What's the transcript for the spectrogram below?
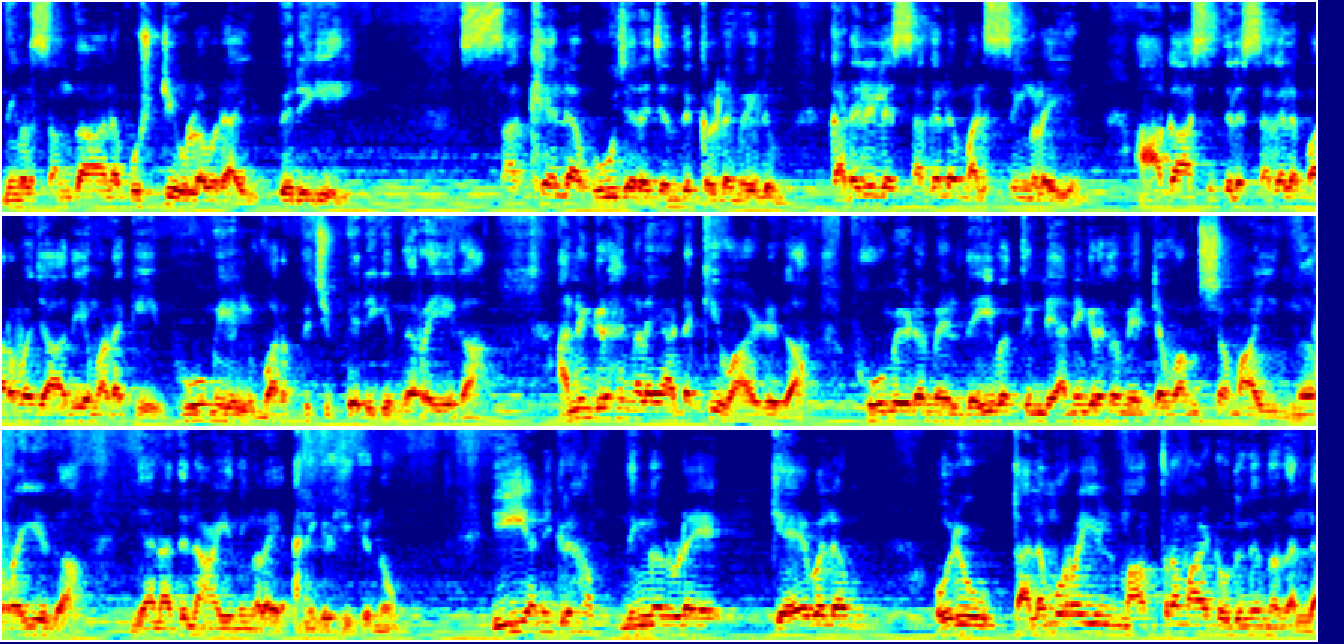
നിങ്ങൾ സന്താന പുഷ്ടിയുള്ളവരായി പെരുകി. സകല ഭൂചര ജന്തുക്കളുടെ മേലും കടലിലെ സകല മത്സ്യങ്ങളെയും ആകാശത്തിലെ സകല പർവജാതിയും അടക്കി ഭൂമിയിൽ വർദ്ധിച്ചു പെരുകി നിറയുക. അനുഗ്രഹങ്ങളെ അടക്കി വാഴുക. ഭൂമിയുടെ മേൽ ദൈവത്തിന്റെ അനുഗ്രഹമേറ്റ വംശമായി നിറയുക. ഞാൻ അതിനായി നിങ്ങളെ അനുഗ്രഹിക്കുന്നു. ഈ അനുഗ്രഹം നിങ്ങളുടെ കേവലം ഒരു തലമുറയിൽ മാത്രമായിട്ട് ഒതുങ്ങുന്നതല്ല.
